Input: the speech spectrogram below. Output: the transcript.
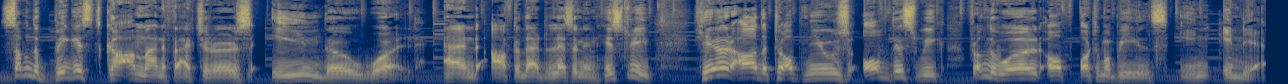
some of the biggest car manufacturers in the world. And after that lesson in history, here are the top news of this week from the world of automobiles in India.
